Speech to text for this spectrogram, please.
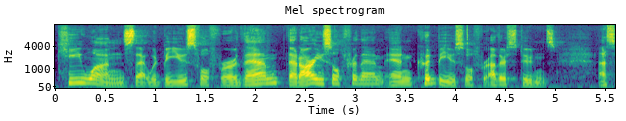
key ones that would be useful for them, that are useful for them, and could be useful for other students. As,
